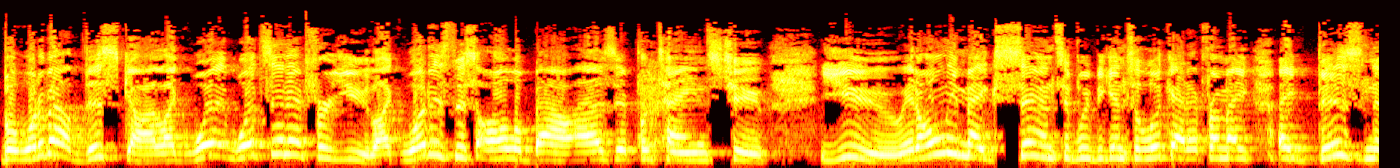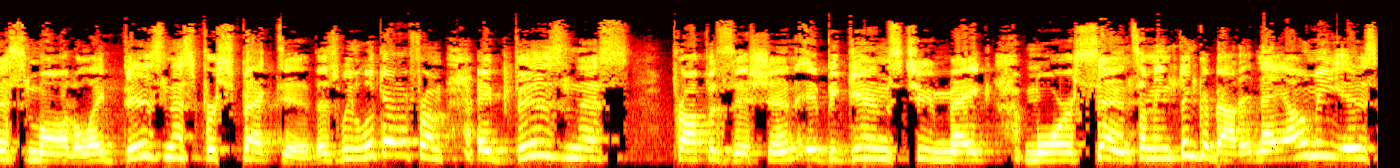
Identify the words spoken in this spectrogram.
But what about this guy? Like, what, what's in it for you? Like, what is this all about as it pertains to you? It only makes sense if we begin to look at it from a, a business model, a business perspective. As we look at it from a business proposition, it begins to make more sense. I mean, think about it. Naomi is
